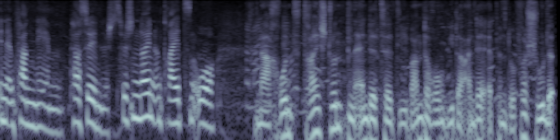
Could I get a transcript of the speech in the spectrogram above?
in Empfang nehmen, persönlich, zwischen 9 und 13 Uhr. Nach rund drei Stunden endete die Wanderung wieder an der Eppendorfer Schule.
